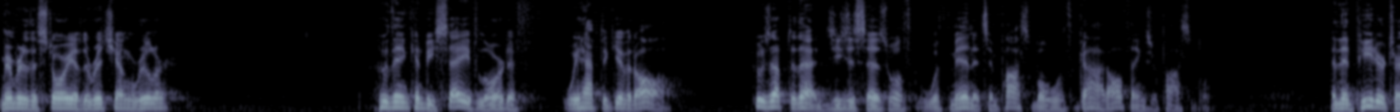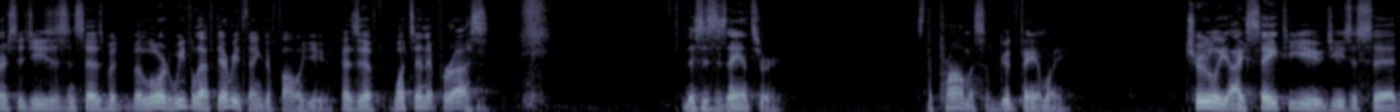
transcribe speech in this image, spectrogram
Remember the story of the rich young ruler? Who then can be saved, Lord, if we have to give it all? Who's up to that? Jesus says, Well, with men it's impossible. With God, all things are possible. And then Peter turns to Jesus and says, But, but Lord, we've left everything to follow you, as if, what's in it for us? This is his answer. It's the promise of good family. Truly, I say to you, Jesus said,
